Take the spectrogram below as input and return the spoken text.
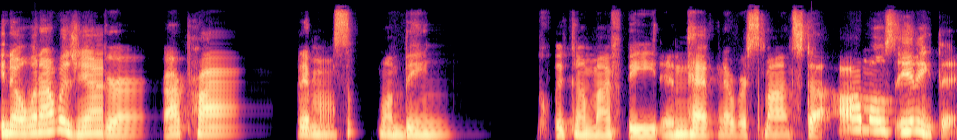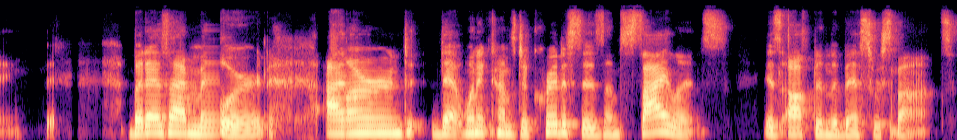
You know, when I was younger, I prided myself on being quick on my feet and having a response to almost anything. But as I matured, I learned that when it comes to criticism, silence is often the best response.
